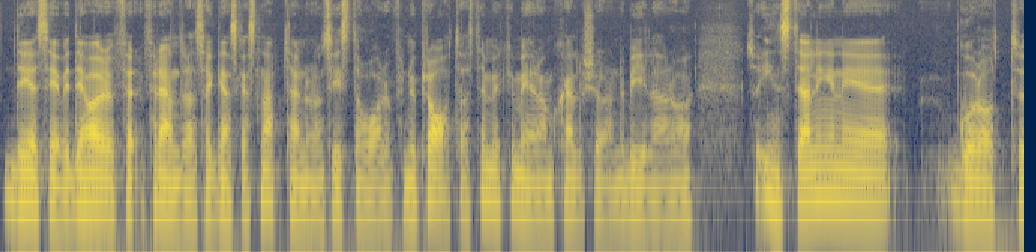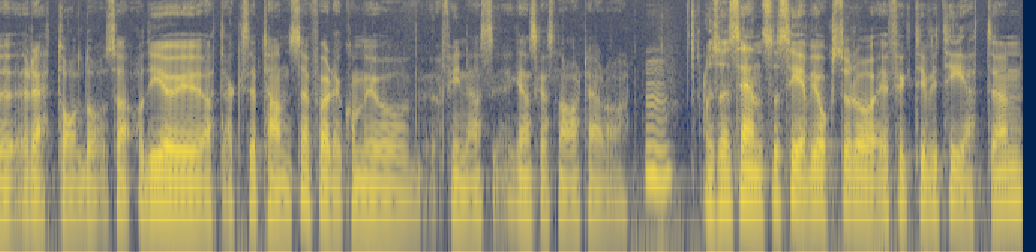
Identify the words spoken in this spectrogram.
det ser vi, det har förändrat sig ganska snabbt här nu de sista åren. För nu pratas det mycket mer om självkörande bilar. Och, så inställningen är går åt eh, rätt håll. Då. Så, och det gör ju att acceptansen för det kommer ju att finnas ganska snart här. Då. Mm. Och så, sen så ser vi också då effektiviteten.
